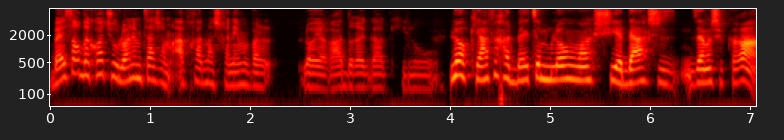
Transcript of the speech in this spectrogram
בעשר דקות שהוא לא נמצא שם, אף אחד מהשכנים אבל לא ירד רגע, כאילו... לא, כי אף אחד בעצם לא ממש ידע שזה מה שקרה.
